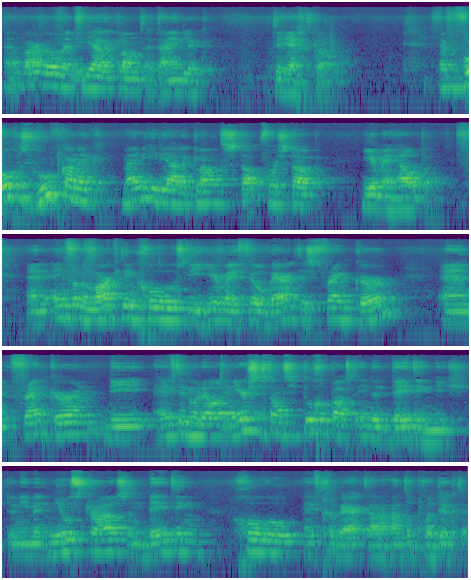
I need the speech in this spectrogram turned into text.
En waar wil mijn ideale klant uiteindelijk terechtkomen? En vervolgens, hoe kan ik mijn ideale klant stap voor stap hiermee helpen? En een van de marketinggoeroes die hiermee veel werkt is Frank Kern. En Frank Kern die heeft dit model in eerste instantie toegepast in de dating niche. Toen hij met Neil Strauss, een dating guru, heeft gewerkt aan een aantal producten.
